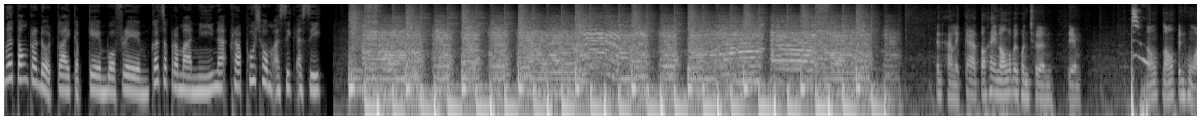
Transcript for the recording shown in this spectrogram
เมื่อต้องกระโดดไกลกับเกม Warframe ก็จะประมาณนี้นะครับผู้ชมอซิกอซิกเส้นทางเล็ก้าต้องให้น้องก็เป็นคนเชิญเจมส์น้องน้องเป็นหัว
